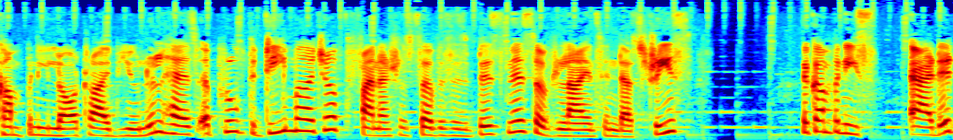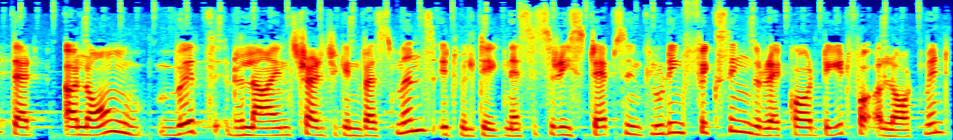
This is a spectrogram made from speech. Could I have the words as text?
Company Law Tribunal has approved the demerger of the financial services business of Reliance Industries. The company added that along with Reliance Strategic Investments, it will take necessary steps, including fixing the record date for allotment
